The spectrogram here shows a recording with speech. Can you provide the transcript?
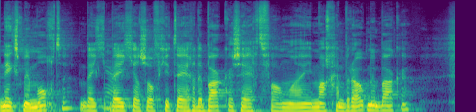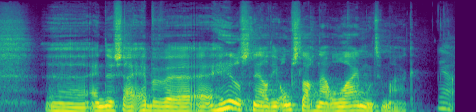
niks meer mochten. Een beetje, ja. beetje alsof je tegen de bakker zegt van je mag geen brood meer bakken. Uh, en dus hebben we heel snel die omslag naar online moeten maken. Ja.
